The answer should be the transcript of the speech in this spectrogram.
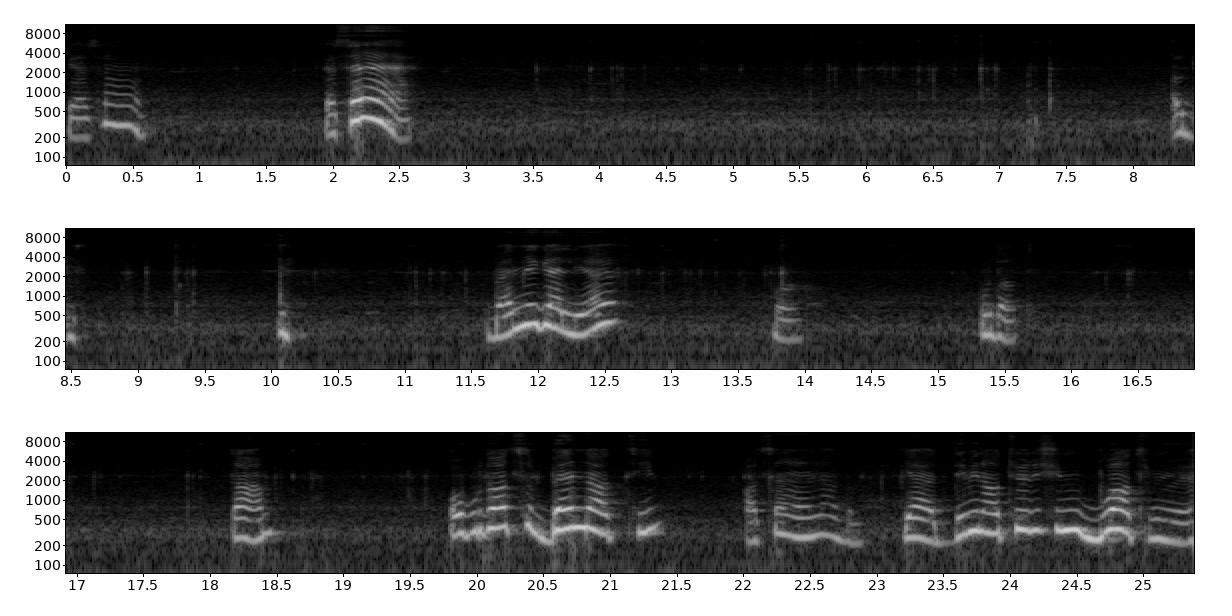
Gelsene. Gelsene. Ay dur. Dur. Ben de gel ya. Bak. Burada at. Tamam. O burada atsın ben de atayım. Atsana evladım. Ya demin atıyordu şimdi bu atmıyor ya.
